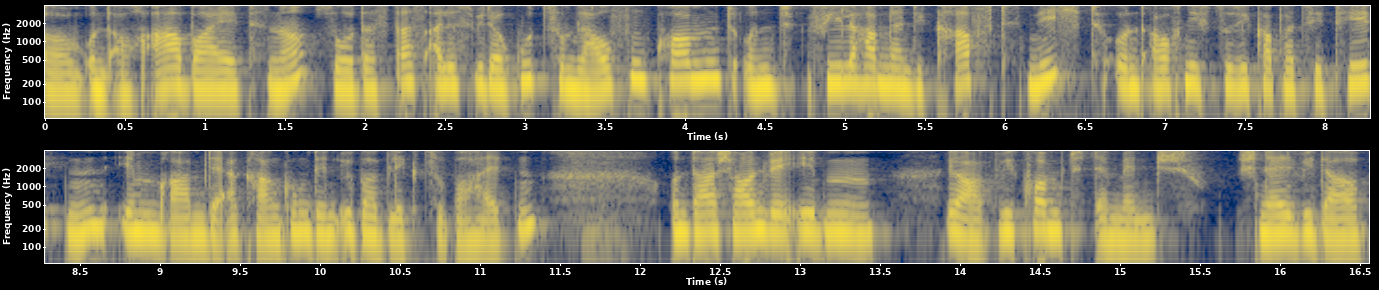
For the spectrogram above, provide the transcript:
Ähm, und auch Arbeit, ne? so dass das alles wieder gut zum Laufen kommt und viele haben dann die Kraft nicht und auch nicht so die Kapazitäten im Rahmen der Erkrankung den Überblick zu behalten. Und da schauen wir eben, ja, wie kommt der Mensch schnell wieder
